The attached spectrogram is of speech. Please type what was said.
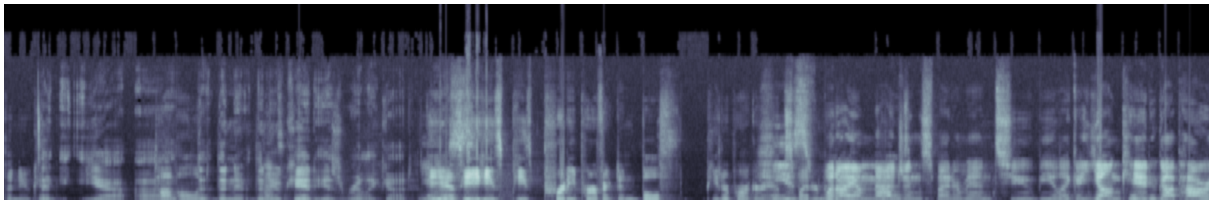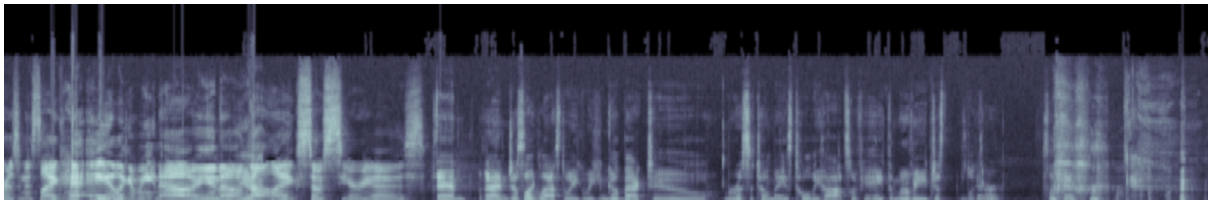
the new kid. yeah, uh, Tom Holland. the, the new the new kid is really good. He is. He he's he's pretty perfect in both Peter Parker and He's Spider-Man. what I roles. imagine Spider-Man to be like a young kid who got powers and it's like, hey, look at me now, you know, Yeah. not like so serious. And and just like last week, we can go back to Marisa Tomei's totally hot. So if you hate the movie, just look at her. It's okay.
